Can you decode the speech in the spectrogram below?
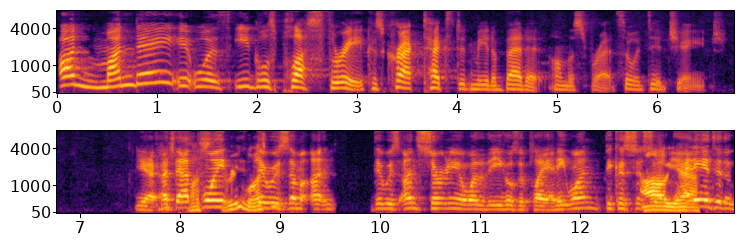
on Monday, it was Eagles plus three because Crack texted me to bet it on the spread, so it did change. Yeah, at that point, three, there was some un- there was uncertainty on whether the Eagles would play anyone because so, oh, yeah. heading into the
